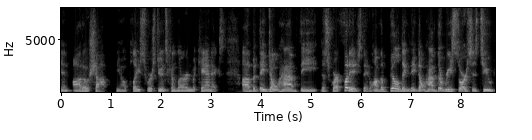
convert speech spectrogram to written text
an auto shop you know a place where students can learn mechanics. Uh, but they don't have the the square footage. They don't have the building. They don't have the resources to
